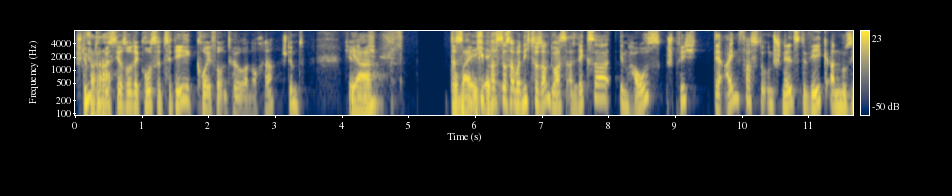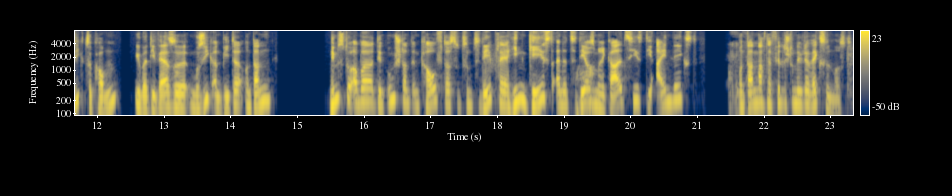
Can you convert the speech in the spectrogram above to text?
Stimmt, du verraten. bist ja so der große CD-Käufer und Hörer noch, ne? Stimmt. Ja. mich. Das, Wobei ich passt das aber nicht zusammen. Du hast Alexa im Haus, sprich der einfachste und schnellste Weg an Musik zu kommen über diverse Musikanbieter und dann nimmst du aber den Umstand in Kauf, dass du zum CD-Player hingehst, eine CD aus dem Regal ziehst, die einlegst und dann nach einer Viertelstunde wieder wechseln musst.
